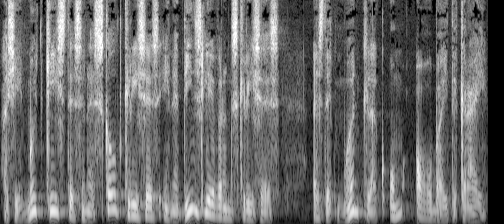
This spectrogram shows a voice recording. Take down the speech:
As jy moet kies tussen 'n skuldkrisis en 'n diensleweringskrisis, is dit moontlik om albei te kry.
